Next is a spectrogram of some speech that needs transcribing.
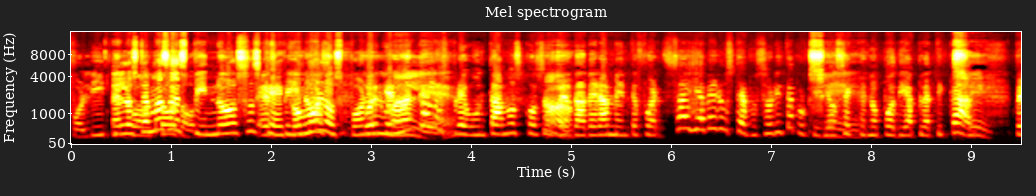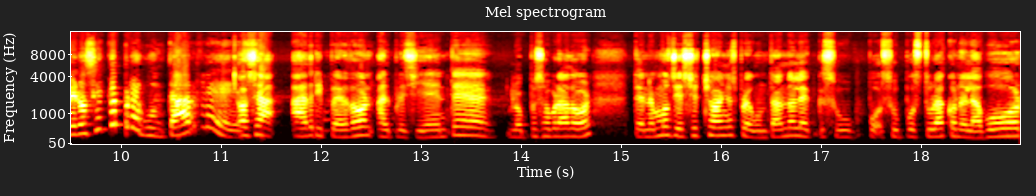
político. En los temas espinosos que cómo los ponen mal. Nunca les preguntamos cosas verdaderamente fuertes. Ay, a ver usted, pues ahorita porque yo sé que no podía platicar, pero sí hay que preguntarles. O sea, Adri, perdón, al presidente López Obrador, tenemos 18 años preguntándole su, su postura con el aborto,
